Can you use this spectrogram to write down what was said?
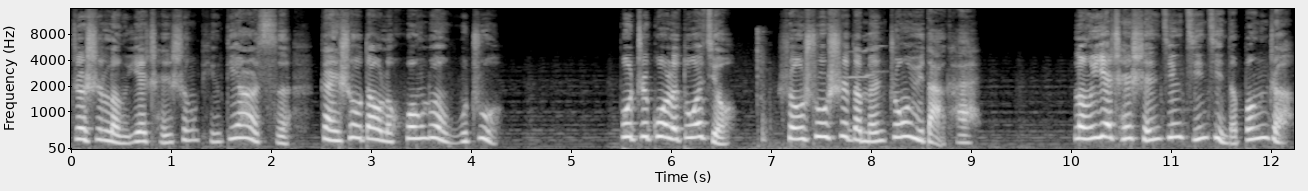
这是冷夜晨生平第二次感受到了慌乱无助。不知过了多久，手术室的门终于打开，冷夜晨神经紧紧的绷着。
